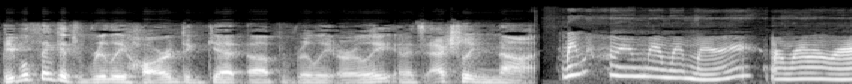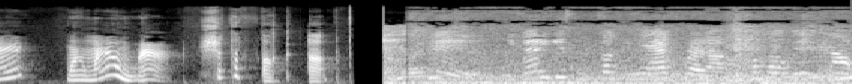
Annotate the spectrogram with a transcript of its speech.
People think it's really hard to get up really early, and it's actually not. Shut the fuck up. You better get some fucking ass right out. Come over here now.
